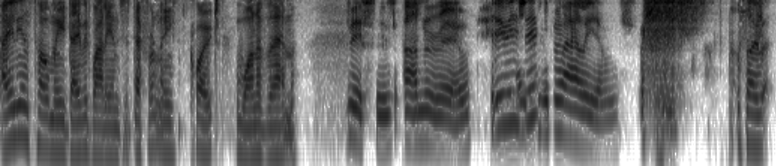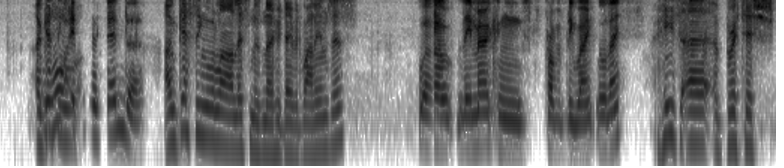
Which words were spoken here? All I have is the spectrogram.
Aliens told me David Walliams is definitely, quote, one of them. This is unreal. Who is it? David Walliams. So I'm guessing what is the agenda? I'm guessing all our listeners know who David Walliams is. Well, the Americans probably won't, will they? He's a, a British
